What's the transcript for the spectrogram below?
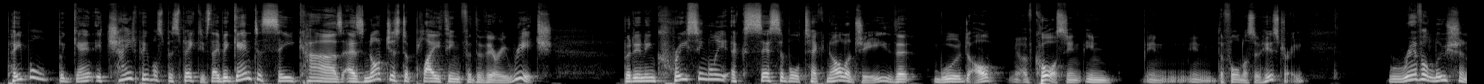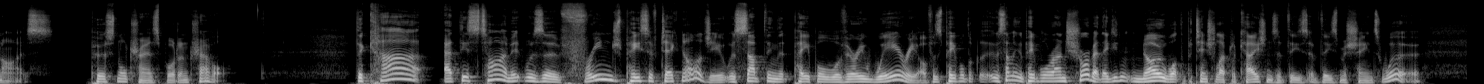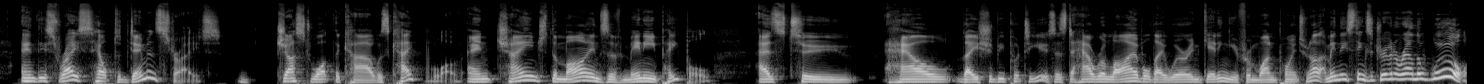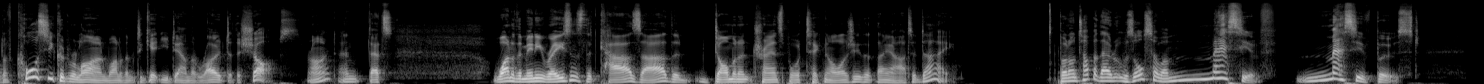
People began, it changed people's perspectives. They began to see cars as not just a plaything for the very rich, but an increasingly accessible technology that would, of course, in, in, in, in the fullness of history, revolutionize personal transport and travel. The car at this time, it was a fringe piece of technology. It was something that people were very wary of. As people, it was something that people were unsure about. They didn't know what the potential applications of these of these machines were, and this race helped to demonstrate just what the car was capable of, and changed the minds of many people as to how they should be put to use, as to how reliable they were in getting you from one point to another. I mean, these things are driven around the world. Of course, you could rely on one of them to get you down the road to the shops, right? And that's one of the many reasons that cars are the dominant transport technology that they are today. But on top of that, it was also a massive, massive boost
